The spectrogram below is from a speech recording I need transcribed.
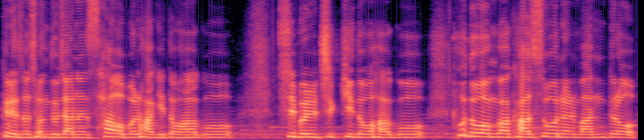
그래서 전도자는 사업을 하기도 하고 집을 짓기도 하고 포도원과 가수원을 만들어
